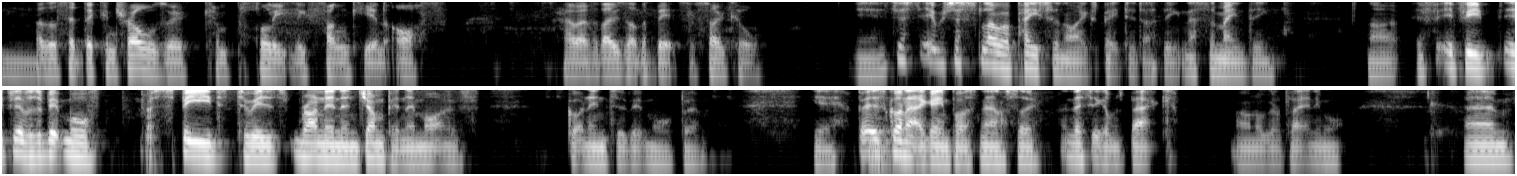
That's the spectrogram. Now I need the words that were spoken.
Mm. As I said, the controls are completely funky and off. However, those other bits are so cool. Yeah, it's just it was just slower pace than I expected. I think that's the main thing. Uh, if if he if there was a bit more speed to his running and jumping, they might have gotten into a bit more. But yeah, but it's Yeah. gone out of Game Pass now, so unless it comes back, I'm not going to play it anymore. Um,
